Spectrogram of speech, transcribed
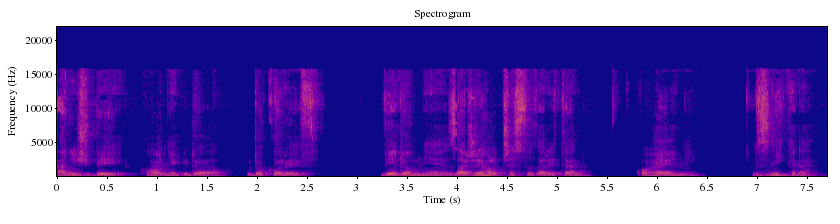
aniž by ho někdo, kdokoliv vědomně zažehl. Přesto tady ten oheň vznikne.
